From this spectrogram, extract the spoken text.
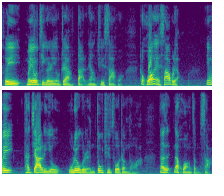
所以没有几个人有这样胆量去撒谎。这谎也撒不了，因为他家里有五六个人都去作证的话，那那谎怎么撒？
